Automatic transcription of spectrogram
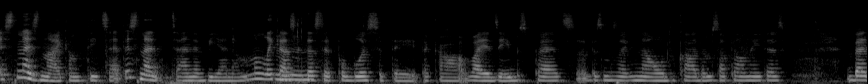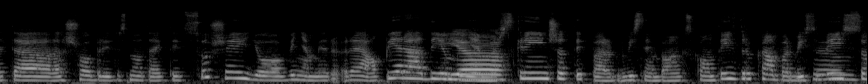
es nezināju, kam ticēt. Es neticēju nevienam. Man liekas, mm -hmm. Mhm. ka tas ir publicity, tā kā vajadzības pēc, bezmazliet naudu kādam sapelnīties. Bet uh, šobrīd es noteikti ticu suši, jo viņam ir reāli pierādījumi, Jā. Viņam ir screenshoti par visiem bankas konta izdrukām, par visu, Jā. Visu.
